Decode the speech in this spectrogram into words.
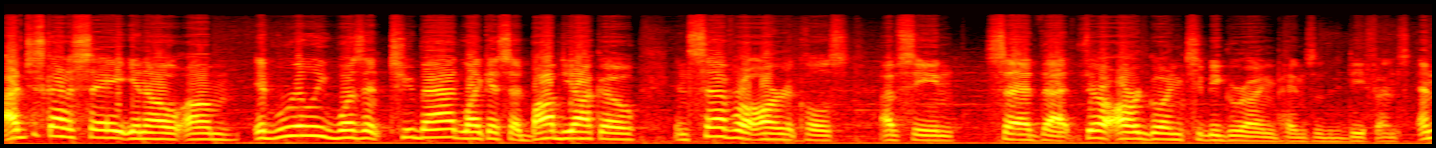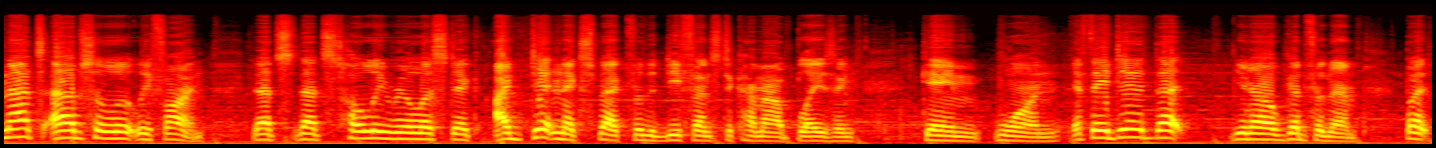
I've just got to say, you know, um, it really wasn't too bad. Like I said, Bob Diaco, in several articles I've seen, said that there are going to be growing pains with the defense. And that's absolutely fine. That's that's totally realistic. I didn't expect for the defense to come out blazing game one. If they did, that you know, good for them. But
